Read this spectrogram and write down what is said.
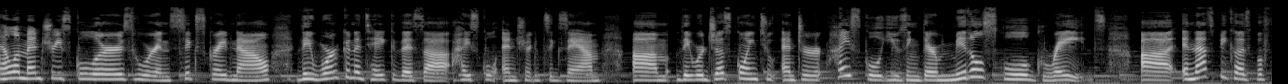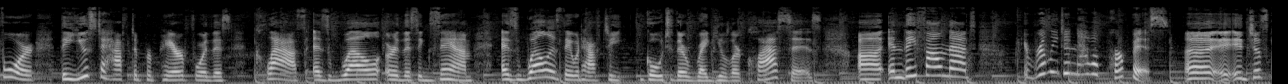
elementary schoolers who are in sixth grade now, they weren't going to take this uh, high school entrance exam. Um, they were just going to enter high school using their middle school grades. Uh, and that's because before they used to have to prepare for this class as well, or this exam, as well as they would have to go to their regular classes. Uh, and they found that it really didn't have a purpose. Uh, it, just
